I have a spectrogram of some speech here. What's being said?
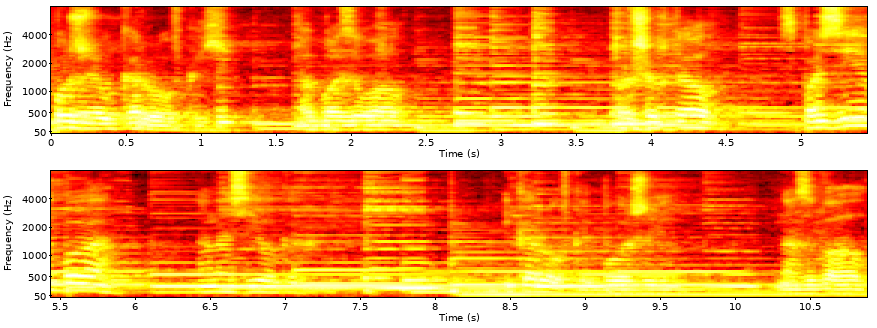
Божью коровкой обозвал. Прошептал спасибо на носилках И коровкой Божией назвал.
